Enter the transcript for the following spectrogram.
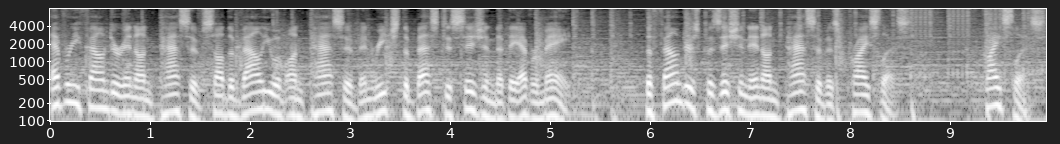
Every founder in OnPassive saw the value of OnPassive and reached the best decision that they ever made. The founder's position in OnPassive is priceless. Priceless.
